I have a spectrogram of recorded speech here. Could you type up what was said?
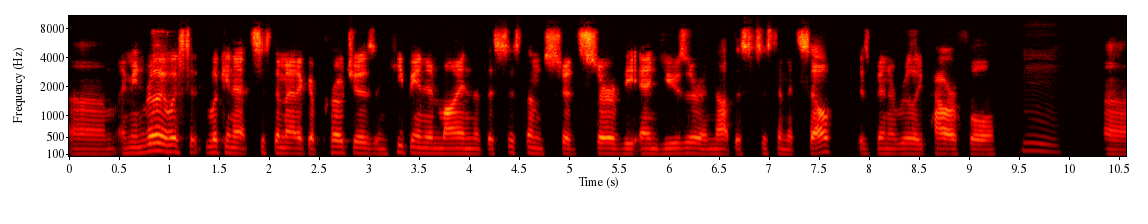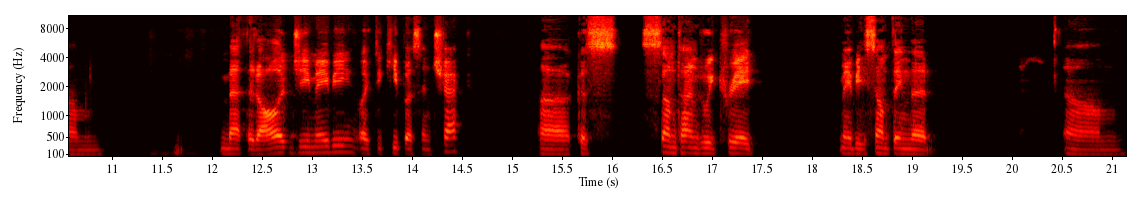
Um, I mean, really at, looking at systematic approaches and keeping in mind that the system should serve the end user and not the system itself has been a really powerful mm. um, methodology, maybe like to keep us in check. Because uh, sometimes we create maybe something that um,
